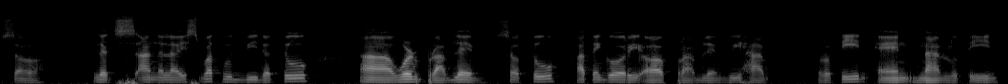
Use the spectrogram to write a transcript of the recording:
So let's analyze what would be the two uh, word problem. So, two category of problem. We have routine and non-routine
